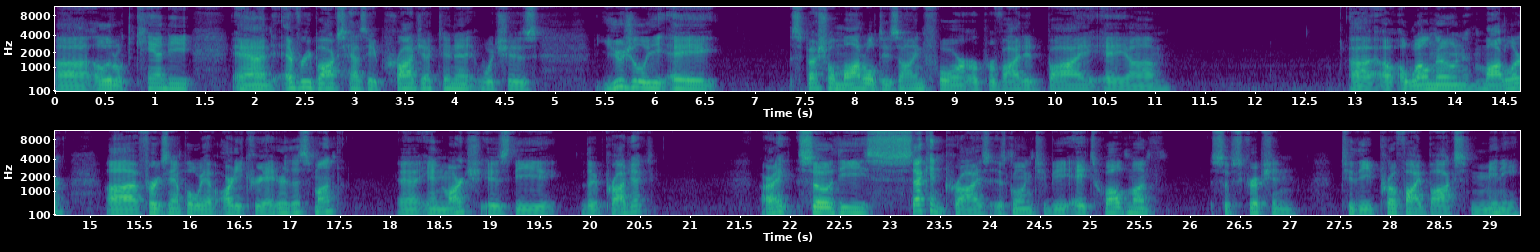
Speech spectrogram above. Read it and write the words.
uh, a little candy, and every box has a project in it, which is usually a special model designed for or provided by a, um, uh, a, a well-known modeler. Uh, for example, we have Arty Creator this month. Uh, in March is the, the project. All right, so the second prize is going to be a 12-month subscription to the Profi Box Mini.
